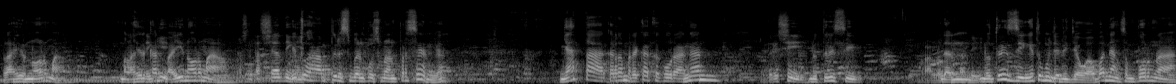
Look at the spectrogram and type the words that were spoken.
Lahir normal, melahirkan Tinggi. bayi normal. Persentasenya tinggi. Itu hampir 99% kan. Nyata karena mereka kekurangan Nutrisi. nutrisi. Lalu Dan nutrizing itu menjadi jawaban yang sempurna.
